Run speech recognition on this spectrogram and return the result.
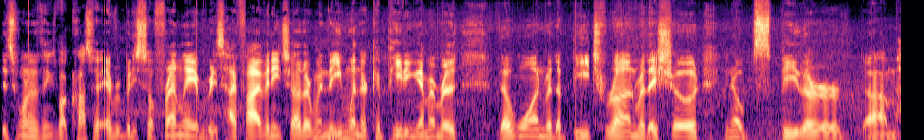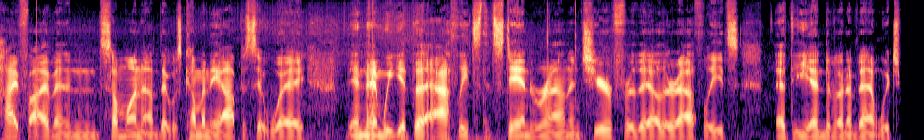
it's one of the things about CrossFit. Everybody's so friendly. Everybody's high fiving each other when even when they're competing. I remember the one with the beach run where they showed you know Spealler um, high fiving someone that was coming the opposite way. And then we get the athletes that stand around and cheer for the other athletes at the end of an event, which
